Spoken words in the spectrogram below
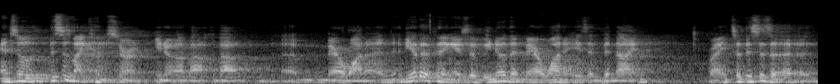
And so this is my concern, you know, about, about uh, marijuana. And the other thing is that we know that marijuana isn't benign, right? So this is a,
